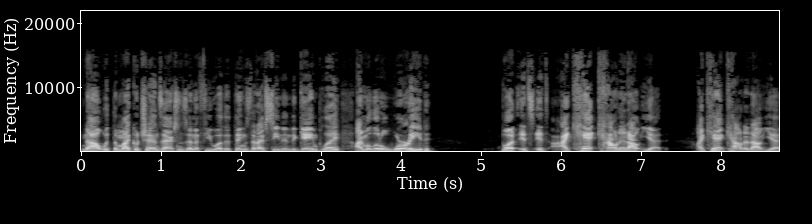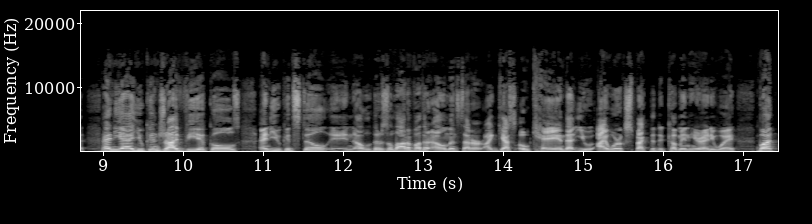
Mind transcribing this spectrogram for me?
Now, with the microtransactions and a few other things that I've seen in the gameplay, I'm a little worried, but it's, it's, I can't count it out yet. I can't count it out yet. And yeah, you can drive vehicles and you could still, you know, there's a lot of other elements that are, I guess, okay and that you, I were expected to come in here anyway. But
